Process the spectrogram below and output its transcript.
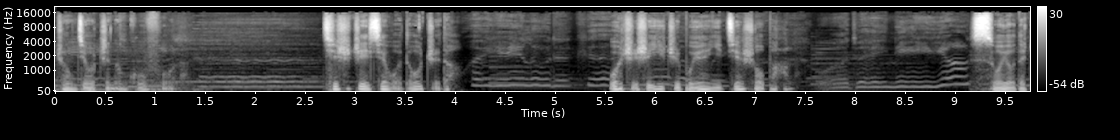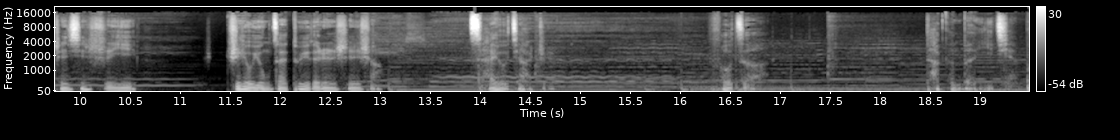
终究只能辜负了。其实这些我都知道，我只是一直不愿意接受罢了。所有的真心实意，只有用在对的人身上才有价值，否则，他根本一钱不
